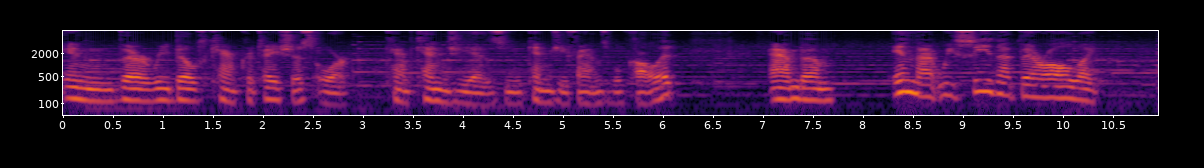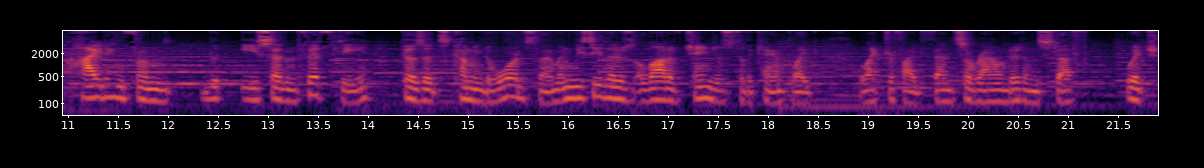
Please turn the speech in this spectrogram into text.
in their rebuilt Camp Cretaceous or Camp Kenji as you Kenji fans will call it. And um in that we see that they're all like hiding from the E750 because it's coming towards them and we see there's a lot of changes to the camp like electrified fence around it and stuff which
